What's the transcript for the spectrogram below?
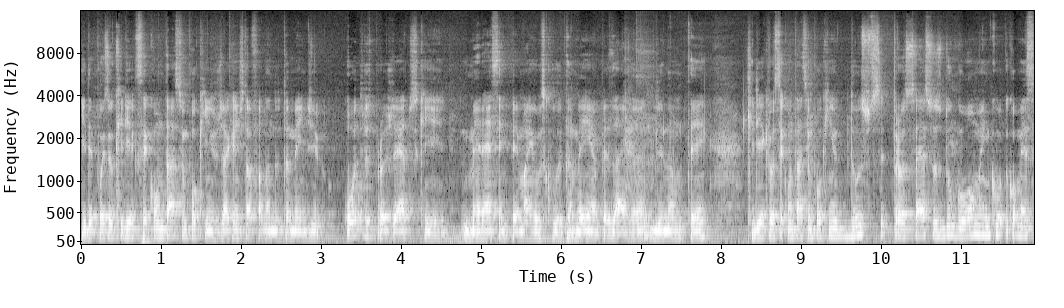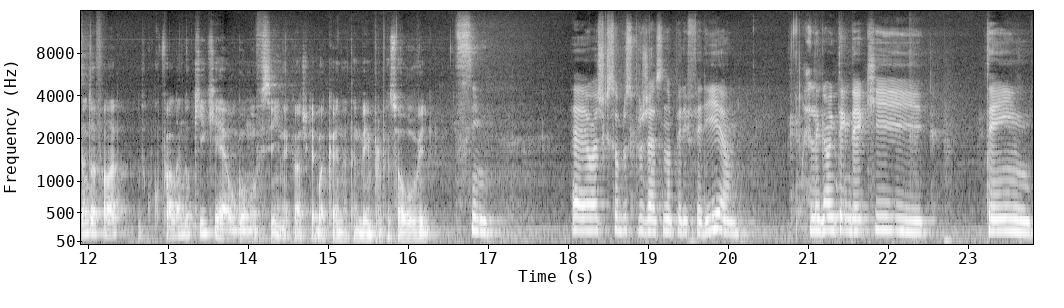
E depois eu queria que você contasse um pouquinho, já que a gente está falando também de outros projetos que merecem P maiúsculo também, apesar de não ter. Queria que você contasse um pouquinho dos processos do Goma, começando a falar, falando o que, que é o Goma Oficina, que eu acho que é bacana também para o pessoal ouvir. Sim. É, eu acho que sobre os projetos na periferia, é legal entender que tem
